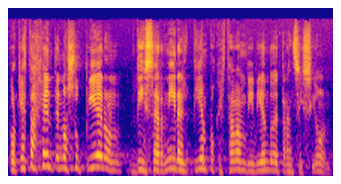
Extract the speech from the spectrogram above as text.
Porque esta gente no supieron discernir el tiempo que estaban viviendo de transición.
